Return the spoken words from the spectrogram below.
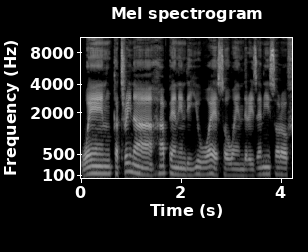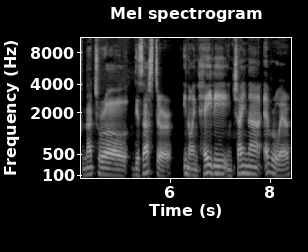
When Katrina happened in the US, or when there is any sort of natural disaster, you know, in Haiti, in China, everywhere,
